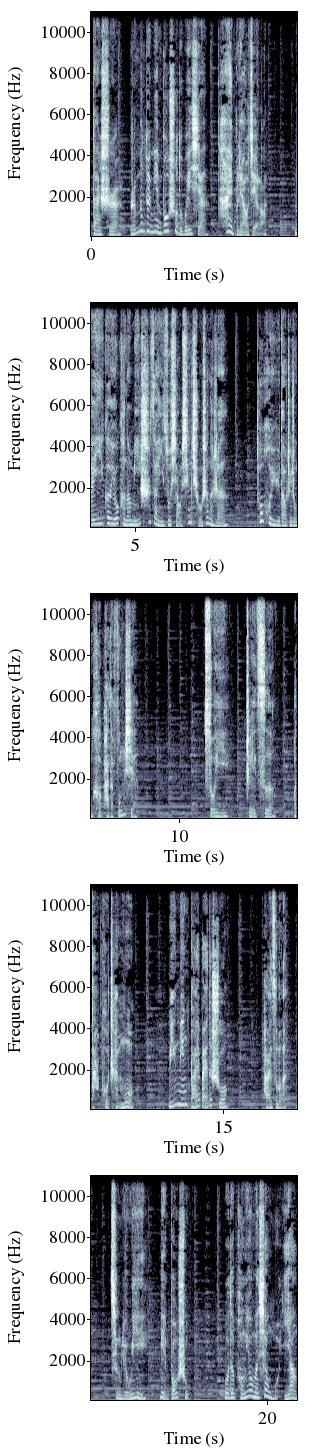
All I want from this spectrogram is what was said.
但是人们对面包树的危险太不了解了。每一个有可能迷失在一座小星球上的人，都会遇到这种可怕的风险。所以这次。我打破沉默，明明白白地说：“孩子们，请留意面包树。我的朋友们像我一样，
